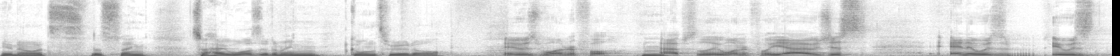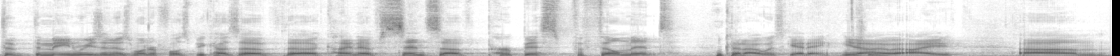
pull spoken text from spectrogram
You know, it's this thing. So how was it? I mean, going through it all. It was wonderful, absolutely wonderful. Yeah, it was just, and it was it was the the main reason it was wonderful is because of the kind of sense of purpose fulfillment Okay. that I was getting. You know, Sure. I I, um,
